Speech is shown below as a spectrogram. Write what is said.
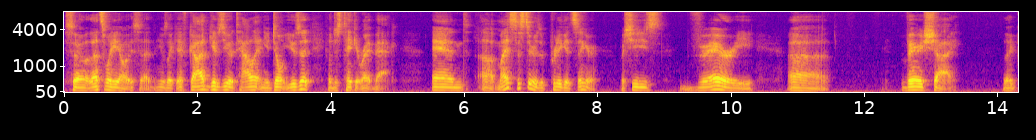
So that's what he always said. He was like, if God gives you a talent and you don't use it, he'll just take it right back. And uh, my sister is a pretty good singer, but she's very, uh, very shy. Like,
